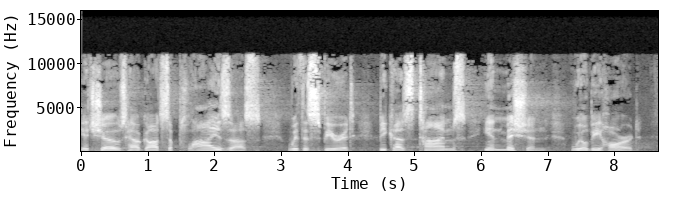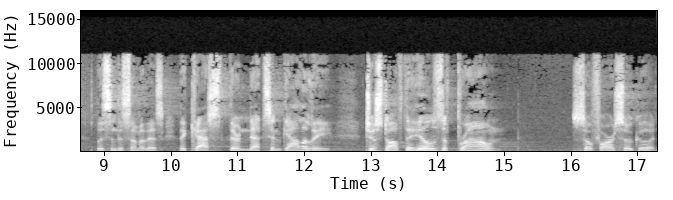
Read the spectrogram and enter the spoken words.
It shows how God supplies us with the Spirit because times in mission will be hard. Listen to some of this. They cast their nets in Galilee, just off the hills of Brown. So far, so good.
